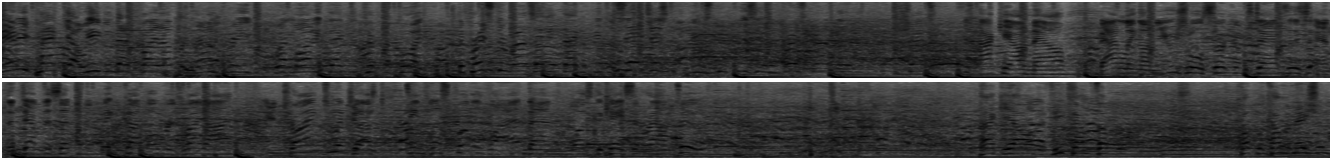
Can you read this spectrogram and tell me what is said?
Manny Pacquiao even that fight up in round three when Marty Denkin took the point. The first two rounds I get back to Peter Sanchez. He was too busy in the first round. Shots. Pacquiao now battling unusual circumstances and the deficit of a big cut over his right eye and trying to adjust. Seems less troubled by it than was the case in round two. Pacquiao, if he comes up with a couple of combinations,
